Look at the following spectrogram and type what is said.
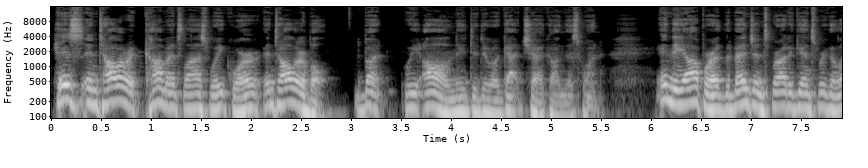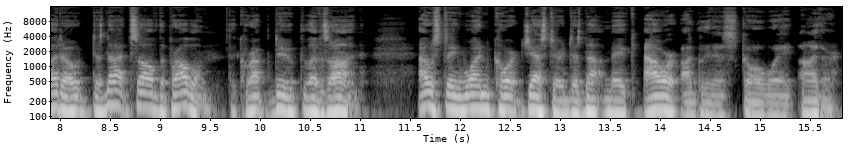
His intolerant comments last week were intolerable, but we all need to do a gut check on this one. In the opera, the vengeance brought against Rigoletto does not solve the problem. The corrupt Duke lives on. Ousting one court jester does not make our ugliness go away either.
